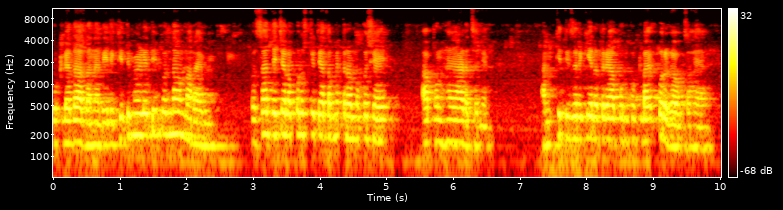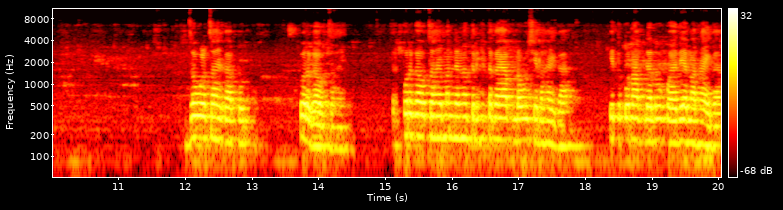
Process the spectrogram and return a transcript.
कुठल्या दादानं दिली किती मिळेल ती पण लावणार आहे मी. पण सध्याच्याला परिस्थिती आता मित्रांनो कशी आहे आपण ह्या अडचणीत. आणि किती जरी केलं तरी आपण कुठला आहे परगावचा आहे जवळचा आहे का आपण? परगावचा आहे तर परगावचा आहे म्हणल्यानंतर इथं काय आपला उशीर आहे का? इथं कोण आपल्याला रुपया देणार आहे का?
